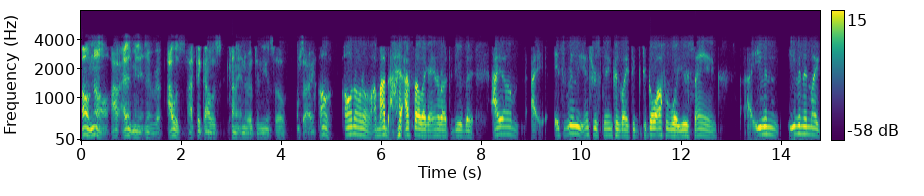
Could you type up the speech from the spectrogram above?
Oh no, I, I didn't mean to interrupt. I was I think I was kind of interrupting you, so I'm sorry. Oh oh no no, I'm I, I felt like I interrupted you, but I um I it's really interesting because like to to go off of what you're saying, uh, even even in like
